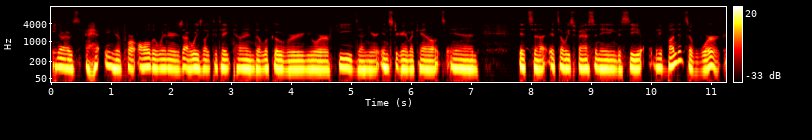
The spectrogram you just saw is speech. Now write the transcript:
you know, I was, you know, for all the winners, I always like to take time to look over your feeds on your Instagram accounts, and it's uh, it's always fascinating to see the abundance of work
